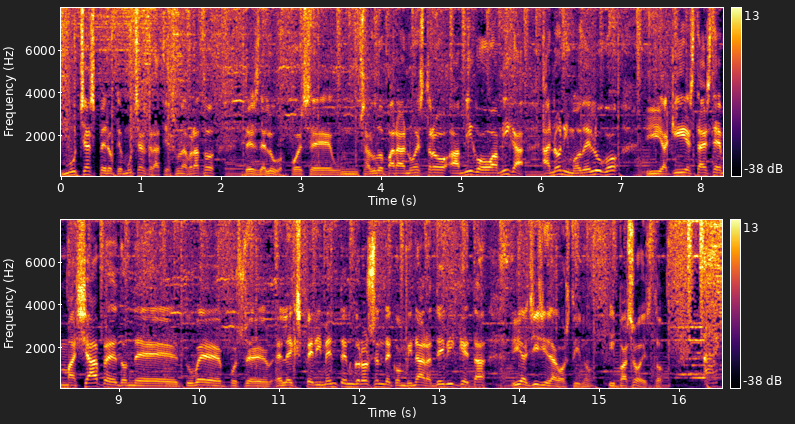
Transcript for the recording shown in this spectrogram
Muchas, pero que muchas gracias. Un abrazo desde Lugo. Pues eh, un saludo para nuestro amigo o amiga anónimo de Lugo. Y aquí está este mashup eh, donde tuve pues eh, el experimento en Grossen de combinar a David Guetta y a Gigi D'Agostino. Y pasó esto. I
